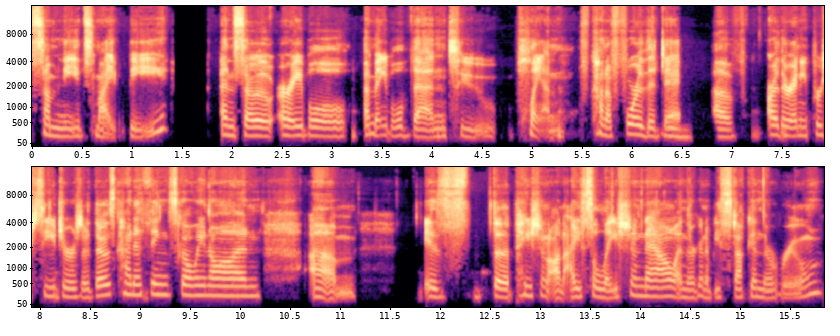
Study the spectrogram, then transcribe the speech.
some needs might be. And so are able, I'm able then to plan kind of for the day mm. Of are there any procedures or those kind of things going on? Um, is the patient on isolation now and they're going to be stuck in their room?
